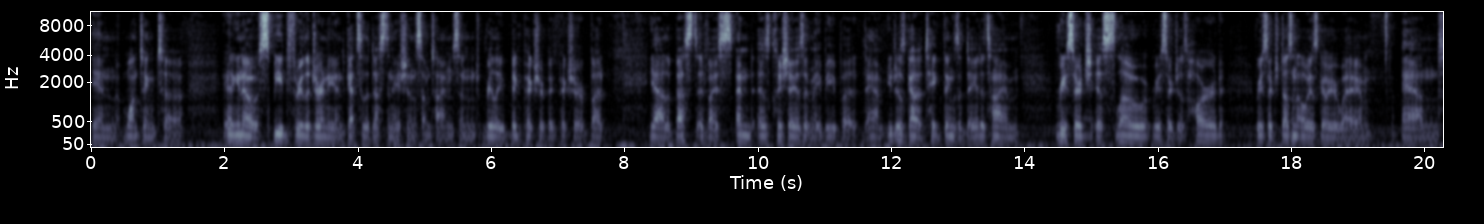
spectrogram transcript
in wanting to you know speed through the journey and get to the destination sometimes and really big picture big picture. But yeah the best advice and as cliche as it may be but damn you just got to take things a day at a time. Research is slow research is hard research doesn't always go your way. And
